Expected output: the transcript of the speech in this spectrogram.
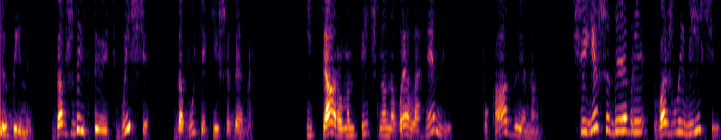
людини завжди стоїть вище за будь-який шедевр. І ця романтична новела Генрі показує нам, що є шедеври важливіші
